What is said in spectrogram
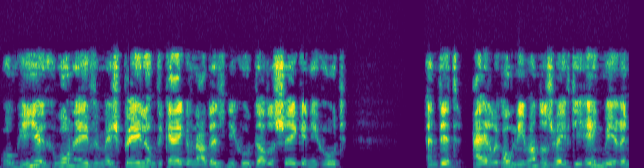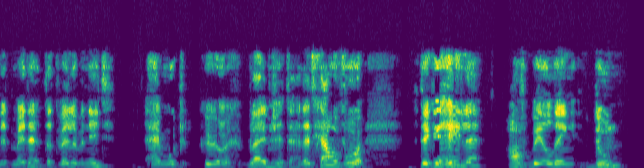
ook hier gewoon even mee spelen om te kijken, nou dit is niet goed, dat is zeker niet goed. En dit eigenlijk ook niet, want dan zweeft die 1 weer in het midden, dat willen we niet. Hij moet keurig blijven zitten. En dit gaan we voor de gehele afbeelding doen.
